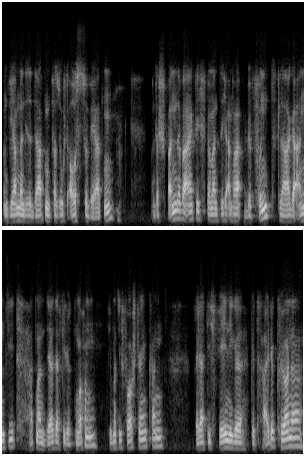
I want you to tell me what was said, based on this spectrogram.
Und wir haben dann diese Daten versucht auszuwerten. Und das Spannende war eigentlich, wenn man sich einfach Befundlage ansieht, hat man sehr, sehr viele Knochen, wie man sich vorstellen kann. Relativ wenige Getreidekörner.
